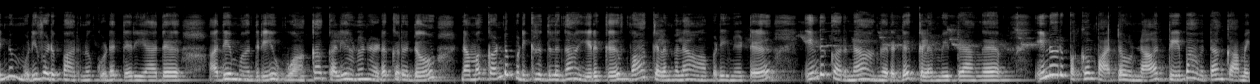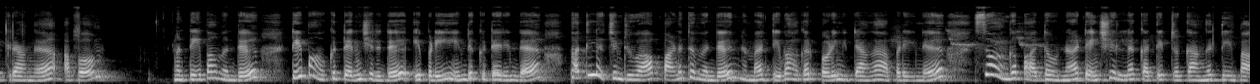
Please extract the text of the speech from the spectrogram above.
என்ன முடிவெடுப்பாருன்னு கூட தெரியாது. அதே மாதிரி உன் அக்கா கல்யாணம் நடக்கிறதோ நம்ம கண்டுபிடிக்கிறதுல தான் இருக்குது வா கிளம்பலாம் அப்படின்னுட்டு இந்த கருணா அங்கேருந்து கிளம்பிடுறாங்க. இன்னொரு பக்கம் பார்த்தோன்னா தீபாவை தான் காமிக்கிறாங்க. அப்போ தீபா வந்து தீபாவுக்கு தெரிஞ்சிருது. இப்படி இந்துக்கிட்ட இருந்த பத்து லட்சம் ரூபா பணத்தை வந்து நம்ம திவாகர் பிடுங்கிட்டாங்க அப்படின்னு. ஸோ அங்கே பார்த்தோன்னா டென்ஷனில் கத்திட்டு இருக்காங்க தீபா.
